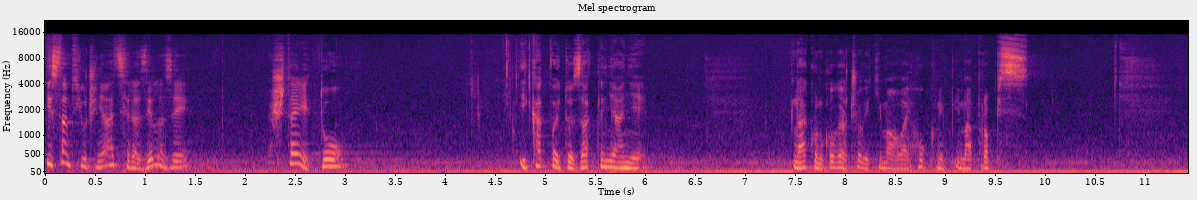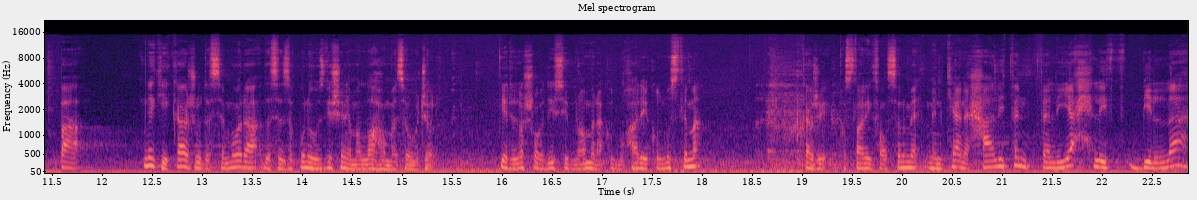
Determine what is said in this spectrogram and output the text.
Islamski učenjaci razilaze šta je to i kakvo je to zaklinjanje nakon koga čovjek ima ovaj hukm, ima propis. Pa neki kažu da se mora da se zakune uzvišenjem Allahom za uđel. Jer je došao od Isu ibn Omara kod Buhari i kod muslima, kaže poslanik Salsaname, men kane halifen fel jahlif billah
